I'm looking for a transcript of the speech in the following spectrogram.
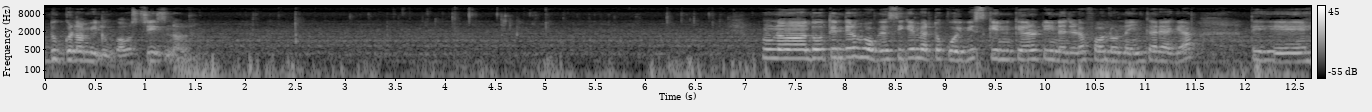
ਦੁੱਗਣਾ ਮਿਲੂਗਾ ਉਸ ਚੀਜ਼ ਨਾਲ। ਹੁਣ ਦੋ ਤਿੰਨ ਦਿਨ ਹੋ ਗਏ ਸੀਗੇ, ਮੇਰੇ ਤੋਂ ਕੋਈ ਵੀ ਸਕਿਨ ਕੇਅਰ ਰੁਟੀਨ ਹੈ ਜਿਹੜਾ ਫੋਲੋ ਨਹੀਂ ਕਰਿਆ ਗਿਆ। ਤੇ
